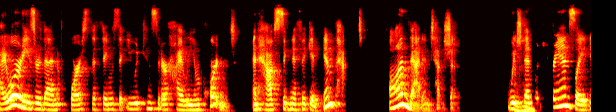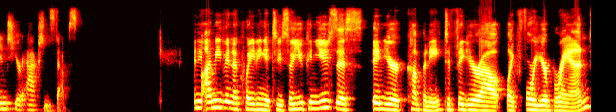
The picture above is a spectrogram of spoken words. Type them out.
Priorities are then, of course, the things that you would consider highly important and have significant impact on that intention, which mm-hmm. then would translate into your action steps. And I'm even equating it to so you can use this in your company to figure out, like, for your brand,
